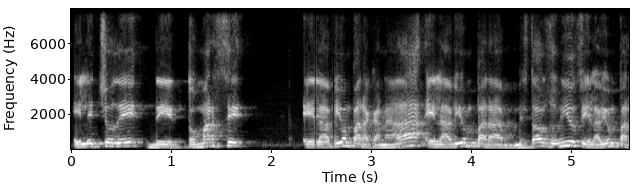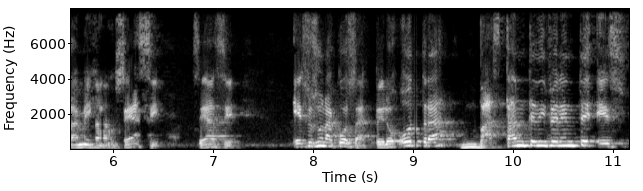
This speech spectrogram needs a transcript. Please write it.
el hecho de, de tomarse el avión para Canadá, el avión para Estados Unidos y el avión para México. Se hace, se hace. Eso es una cosa, pero otra bastante diferente es,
